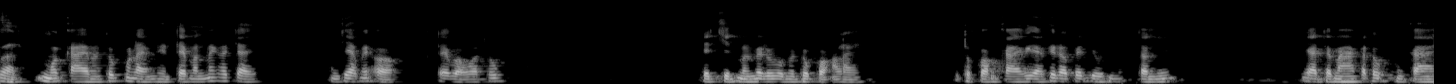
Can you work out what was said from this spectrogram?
ว่าเมื่อกายมันทุกข์เมื่อไหร่มันเห็นแต่มันไม่เข้าใจ มันแยกไม่ออก แต่บอกว่าทุกข์แต่จิตมันไม่รู้ว่ามันทุกข์ของอะไรทุกข์ของกายก็อย่างที่เราเป็นอยู่ตอนนี้อยากจะมากระทุกของกาย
